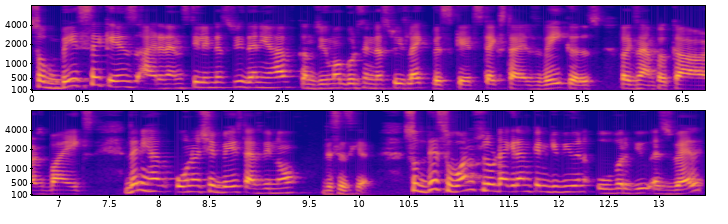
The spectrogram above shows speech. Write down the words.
So basic is iron and steel industry. Then you have consumer goods industries like biscuits, textiles, vehicles, for example, cars, bikes. Then you have ownership based, as we know, this is here. So this one flow diagram can give you an overview as well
